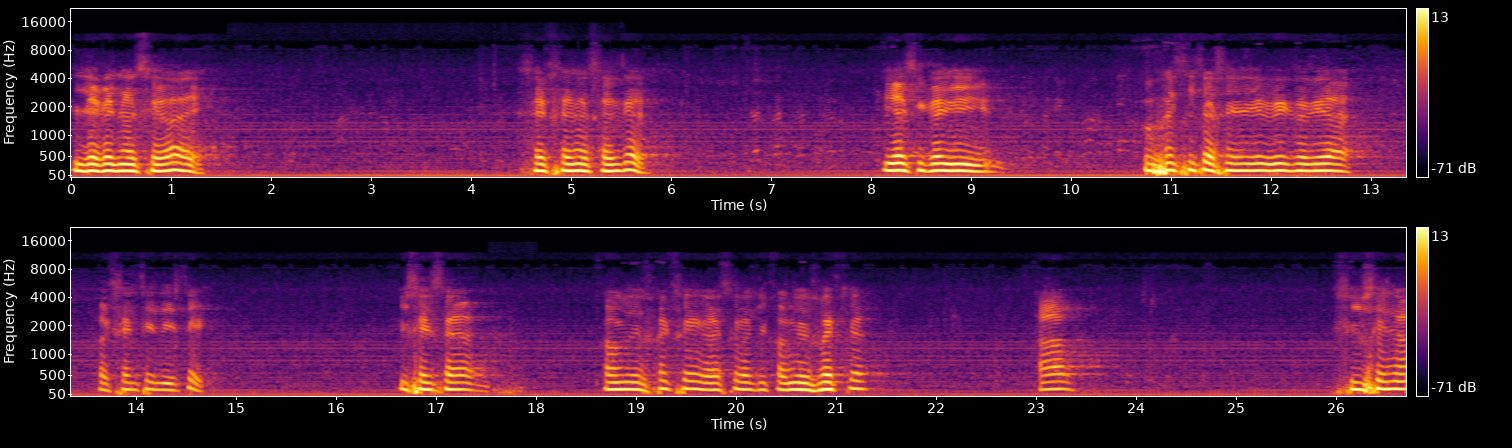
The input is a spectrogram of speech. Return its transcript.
जगन्नाथ सेवाय सक्सेना सरगर या ठिकाणी उपस्थित असलेले वेगवेगळ्या पक्षांचे नेते विशेषतः काँग्रेस पक्ष राष्ट्रवादी काँग्रेस पक्ष आप शिवसेना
